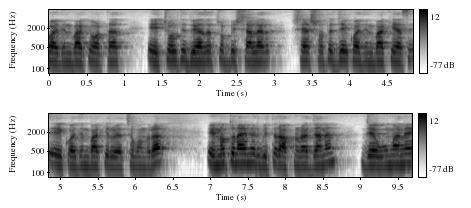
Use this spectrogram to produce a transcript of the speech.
কয়দিন বাকি, অর্থাৎ এই চলতি দুই হাজার চব্বিশ সালের শেষ হতে যে কয়দিন বাকি আছে, এই কয়দিন বাকি রয়েছে বন্ধুরা, এই নতুন আইনের ভিতরে আপনারা জানেন যে উমানে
